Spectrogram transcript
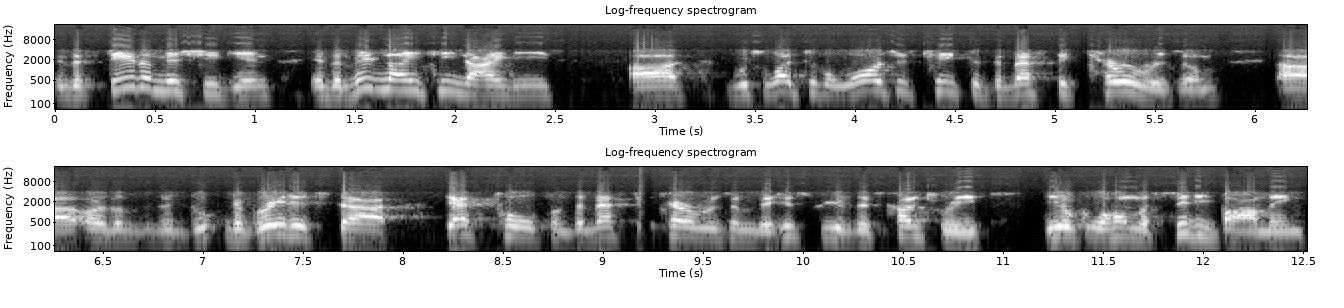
in the state of Michigan in the mid 1990s. Uh, which led to the largest case of domestic terrorism, uh, or the, the, the greatest uh, death toll from domestic terrorism in the history of this country, the Oklahoma City bombing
